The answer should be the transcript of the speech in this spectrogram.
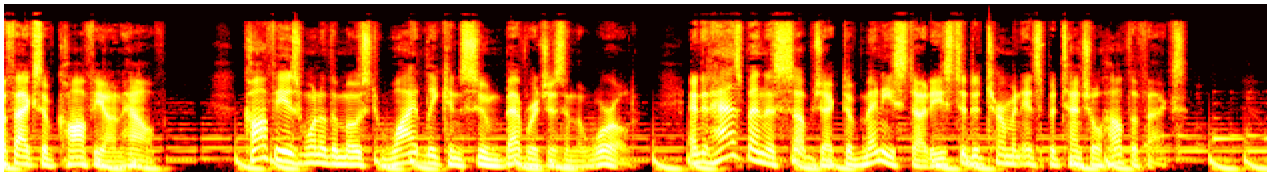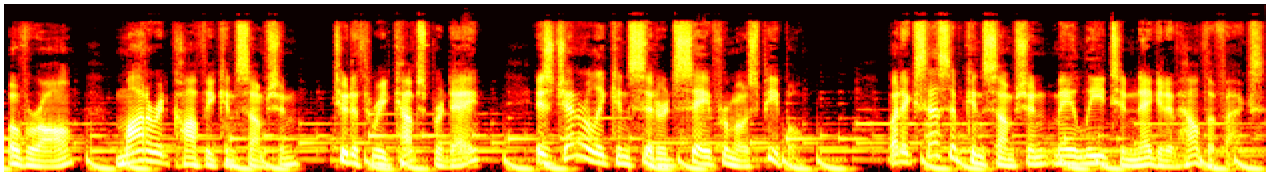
Effects of coffee on health. Coffee is one of the most widely consumed beverages in the world, and it has been the subject of many studies to determine its potential health effects. Overall, moderate coffee consumption, 2 to 3 cups per day, is generally considered safe for most people. But excessive consumption may lead to negative health effects.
